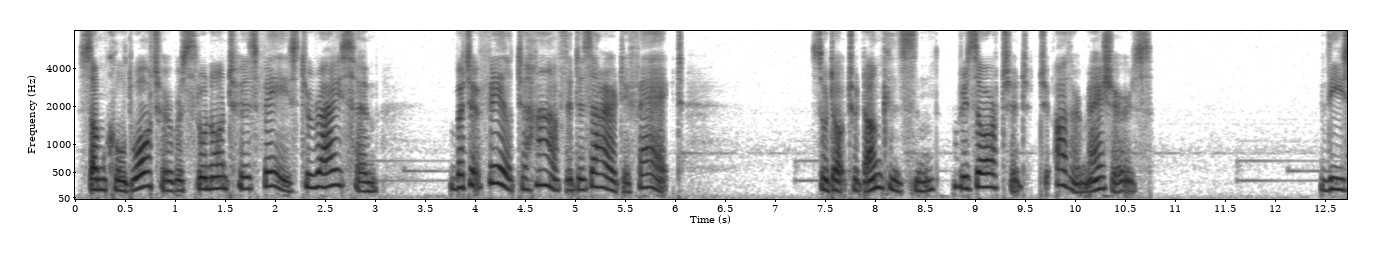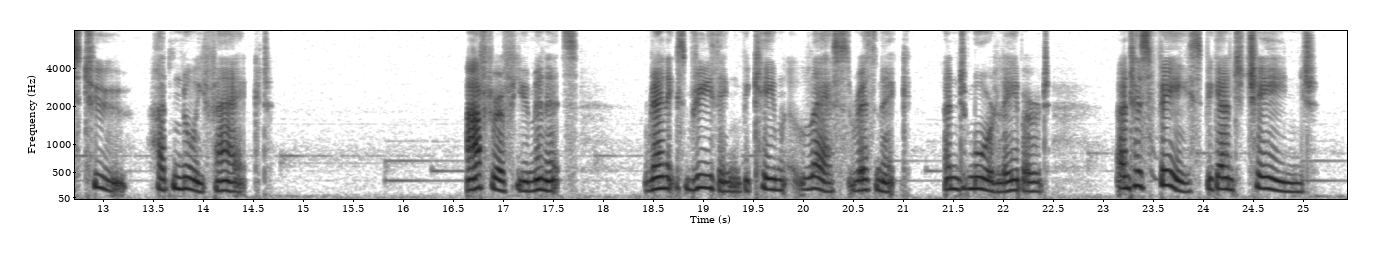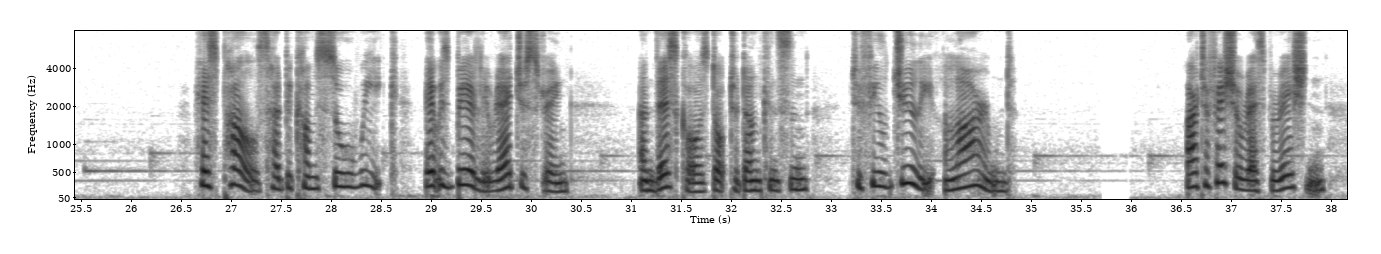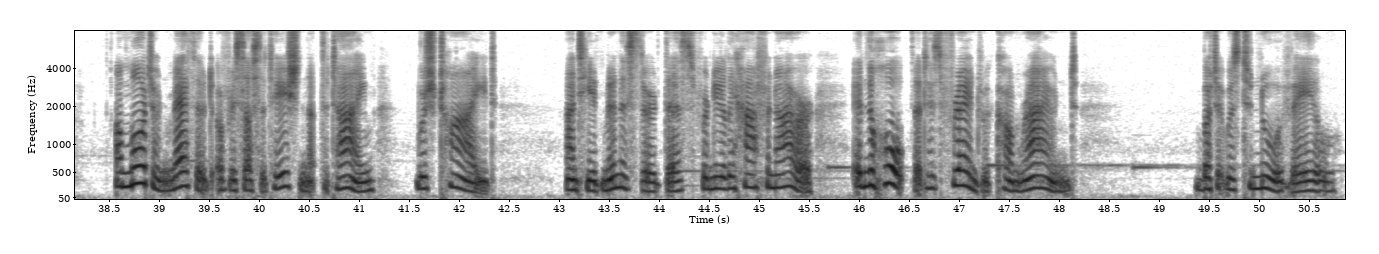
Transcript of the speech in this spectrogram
Some cold water was thrown onto his face to rouse him, but it failed to have the desired effect. So Dr. Duncanson resorted to other measures. These too had no effect. After a few minutes, Renwick's breathing became less rhythmic and more laboured, and his face began to change. His pulse had become so weak it was barely registering, and this caused Dr. Duncanson to feel duly alarmed. Artificial respiration, a modern method of resuscitation at the time, was tried, and he administered this for nearly half an hour in the hope that his friend would come round. But it was to no avail.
